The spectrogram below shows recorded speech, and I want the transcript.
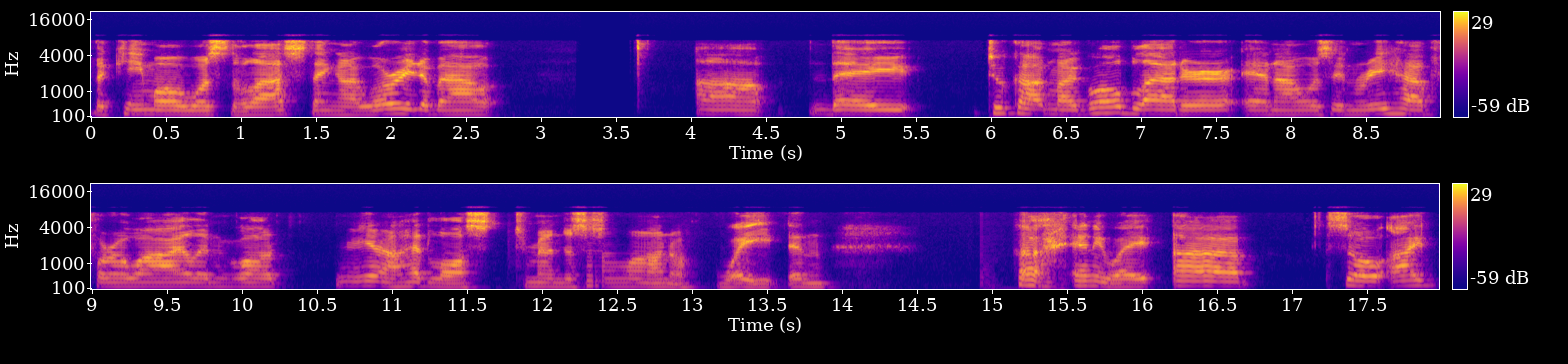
the chemo was the last thing I worried about. Uh, they took out my gallbladder and I was in rehab for a while and got, you know, I had lost tremendous amount of weight and uh, anyway, uh, so I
